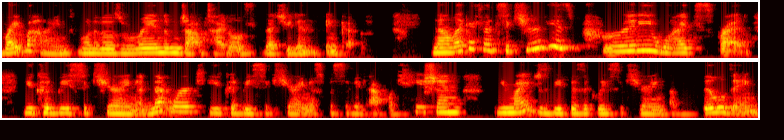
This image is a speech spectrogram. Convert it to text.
right behind one of those random job titles that you didn't think of. Now, like I said, security is pretty widespread. You could be securing a network, you could be securing a specific application, you might just be physically securing a building.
